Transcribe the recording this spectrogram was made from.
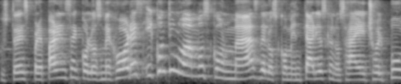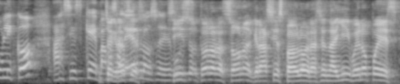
Ustedes prepárense con los mejores y continuamos con más de los comentarios que nos ha hecho el público. Así es que vamos a leerlos. Eh, sí, toda la razón. Gracias, Pablo. Gracias, Nayi. Bueno, pues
